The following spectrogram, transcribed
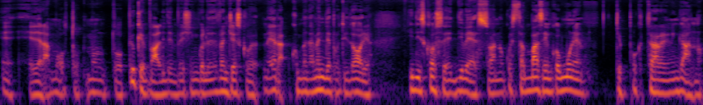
ed era molto, molto più che valida, invece in quella di Francesco era completamente protitoria. Il discorso è diverso, hanno questa base in comune che può trarre in inganno.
